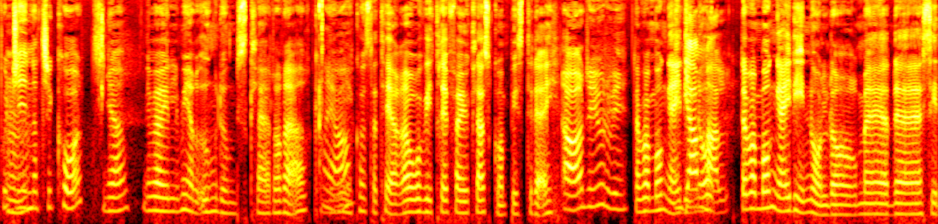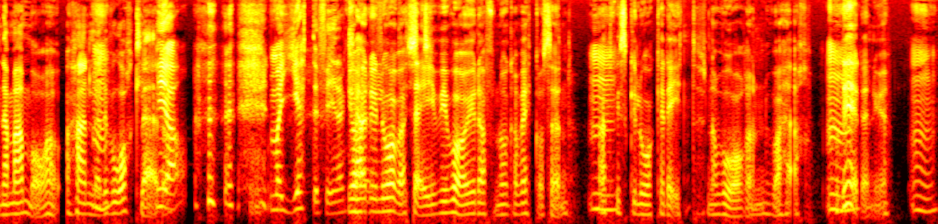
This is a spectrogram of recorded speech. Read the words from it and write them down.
på Mm. Gina Tricot. Ja, det var ju mer ungdomskläder där kan Ja. vi konstatera och vi träffade ju klasskompis till dig. Ja, det gjorde vi. Det var, många i En din gammal. det var många i din ålder med eh, sina mammor och handlade vårkläder. Mm. Ja, de var jättefina Jag kläder hade lovat faktiskt. dig, vi var ju där för några veckor sedan, att vi skulle åka dit när våren var här. Och det är den ju. Mm.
